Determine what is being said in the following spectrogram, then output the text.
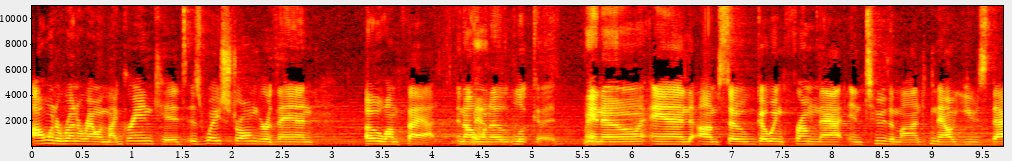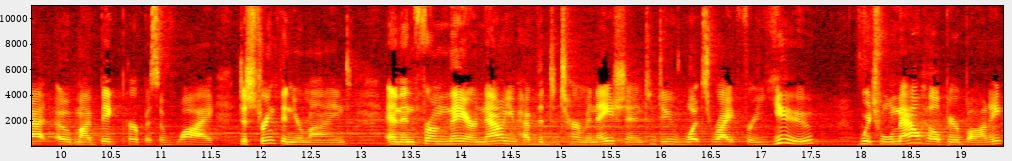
I want to run around with my grandkids is way stronger than, oh, I'm fat and I want to look good, right. you know? And um, so going from that into the mind, now use that, oh, my big purpose of why, to strengthen your mind. And then from there, now you have the determination to do what's right for you which will now help your body.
